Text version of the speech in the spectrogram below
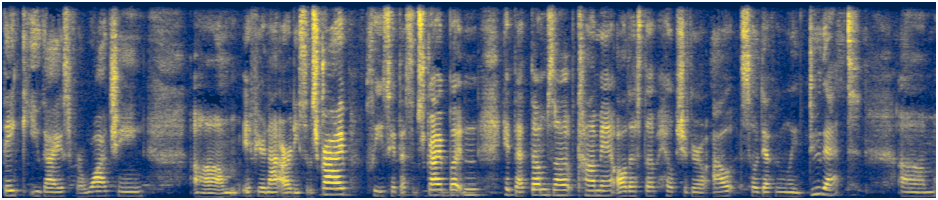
thank you guys for watching. Um, if you're not already subscribed, please hit that subscribe button, hit that thumbs up, comment, all that stuff helps your girl out. So definitely do that. Um,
